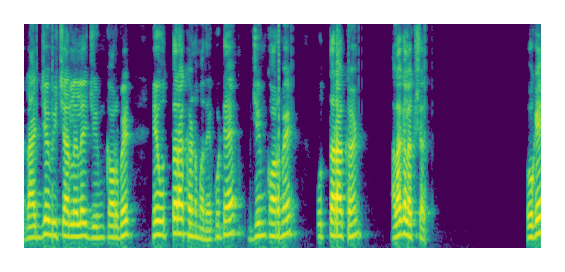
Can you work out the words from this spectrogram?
राज्य विचारलेलं आहे जिम कॉर्बेट. हे उत्तराखंडमध्ये. कुठे आहे? Jim Corbett Uttarakhand. आला का लक्षात? ओके?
